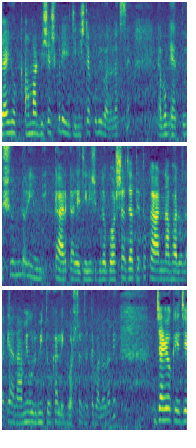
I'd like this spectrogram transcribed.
যাই হোক, আমার বিশেষ করে এই জিনিসটা খুবই ভালো লাগছে। এবং এত সুন্দর ইউনিক কার কার এই জিনিসগুলো ঘর সাজাতে তো কার না ভালো লাগে। আর আমি উর্মি তো খালি ঘর সাজাতে ভালো লাগে। যাই হোক, এই যে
